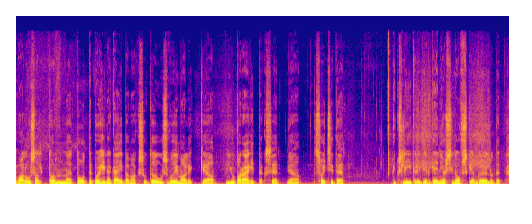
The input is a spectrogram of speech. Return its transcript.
valusalt, on tootepõhine käibemaksu tõus võimalik ja juba räägitakse ja sotside üks liidreid, Jevgeni Ossinovski on ka öelnud, et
